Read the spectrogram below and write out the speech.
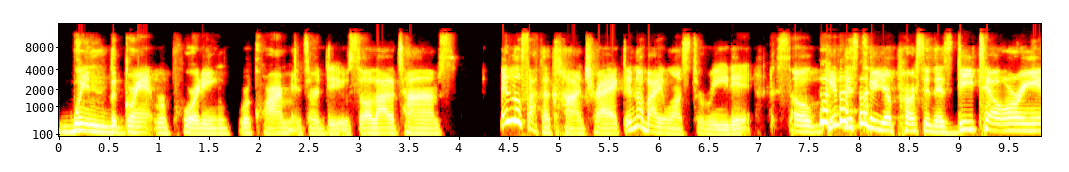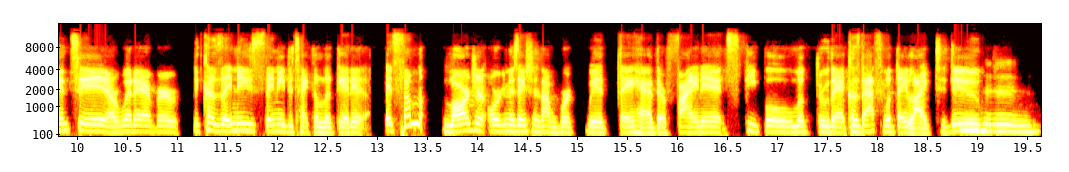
when the grant reporting requirements are due. So a lot of times it looks like a contract and nobody wants to read it. So give this to your person that's detail oriented or whatever, because they need they need to take a look at it. It's some larger organizations I've worked with, they have their finance people look through that because that's what they like to do Mhm.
